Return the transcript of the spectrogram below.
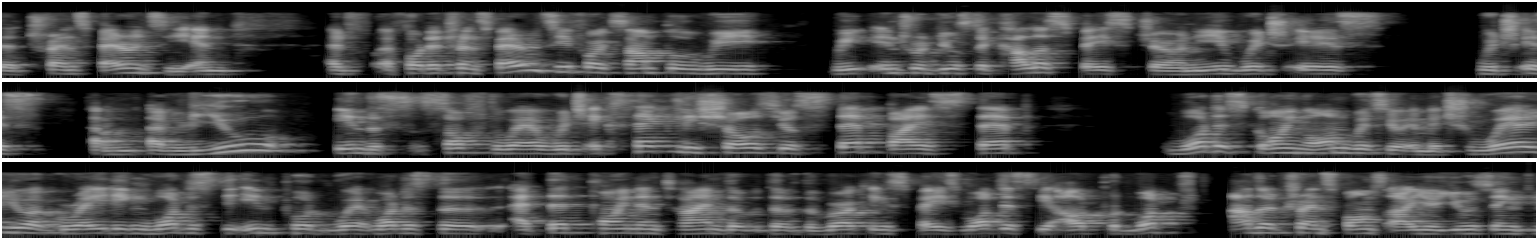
the transparency. And and for the transparency, for example, we we introduced a color space journey, which is which is a, a view in the software which exactly shows you step by step what is going on with your image, where you are grading, what is the input, where what is the at that point in time the, the, the working space, what is the output, what other transforms are you using,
